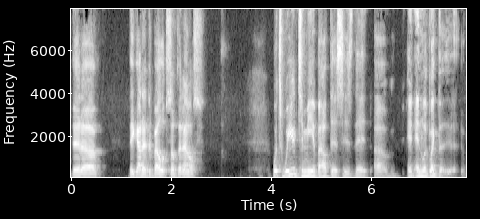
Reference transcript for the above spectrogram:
that uh, they got to develop something else. What's weird to me about this is that, um, and, and look like the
